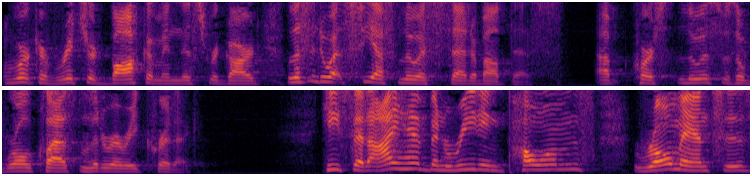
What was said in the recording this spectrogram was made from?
work of Richard Bauckham in this regard. Listen to what C.S. Lewis said about this. of course, Lewis was a world class literary critic. He said, I have been reading poems, romances,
